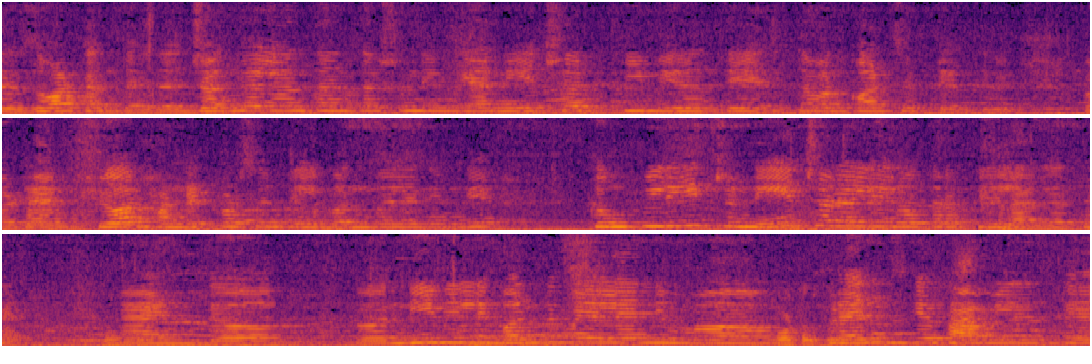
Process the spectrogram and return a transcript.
ರೆಸಾರ್ಟ್ ಅಂತ ಇದೆ. ಜಂಗಲ್ ಅಂತ ಅಂದ ತಕ್ಷಣ ನಿಮಗೆ ಆ ನೇಚರ್ ಥೀಮ್ ಇರುತ್ತೆ ಅಂತ ಒಂದು ಕಾನ್ಸೆಪ್ಟ್ ಇರ್ತೀವಿ. But I am sure hundred percent ಇಲ್ಲಿ ಬಂದಮೇಲೆ ನಿಮಗೆ ಕಂಪ್ಲೀಟ್ ನೇಚರಲ್ಲಿ ಇರೋ ಥರ ಫೀಲ್ ಆಗುತ್ತೆ. ಆ್ಯಂಡ್ ನೀವಿಲ್ಲಿ ಬಂದ ಮೇಲೆ ನಿಮ್ಮ ಫ್ರೆಂಡ್ಸ್ಗೆ ಫ್ಯಾಮಿಲೀಸ್ಗೆ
